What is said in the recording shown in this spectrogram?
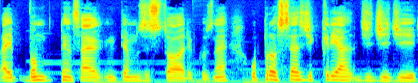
aí vamos pensar em termos históricos, né? O processo de criar, de, de, de,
